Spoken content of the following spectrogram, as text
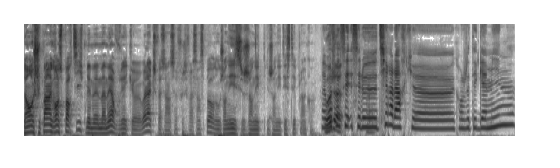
Non, je suis pas un grand sportif, mais ma ma mère voulait que voilà que je fasse un, que je fasse un sport, donc j'en ai j'en ai j'en ai testé plein quoi. Euh, moi, Ouais, je crois là- que c'est- c'est le tir à l'arc euh, quand j'étais gamine.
